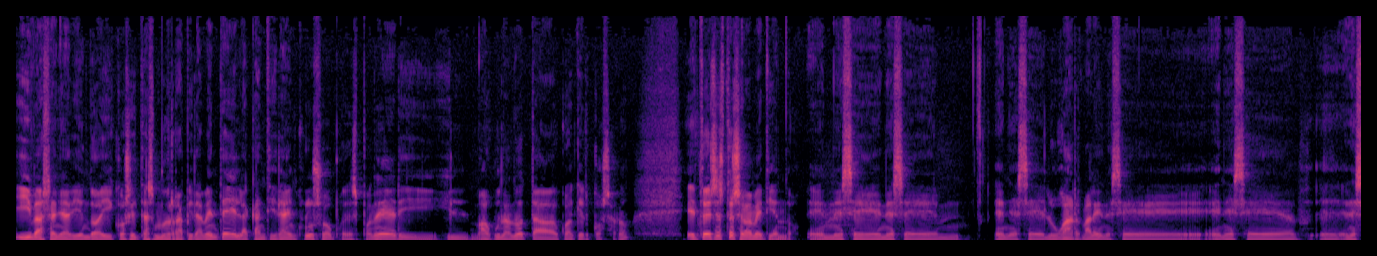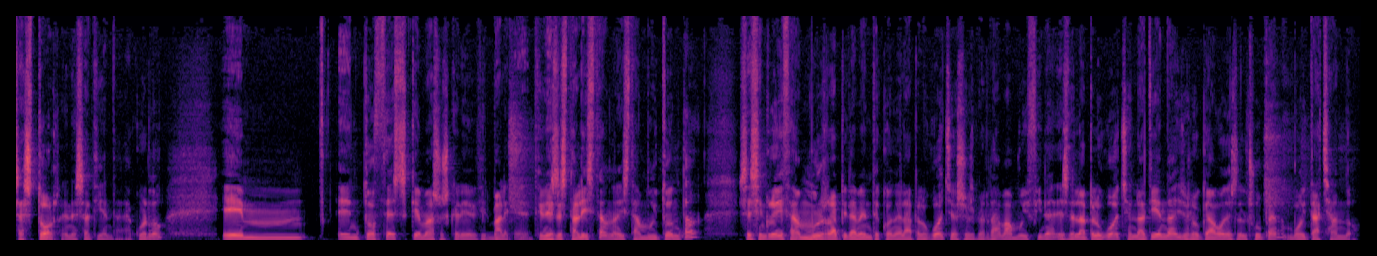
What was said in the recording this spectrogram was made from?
y vas añadiendo ahí cositas muy rápidamente, y la cantidad incluso puedes poner y, alguna nota o cualquier cosa, ¿no? Entonces esto se va metiendo en ese, en ese, en ese lugar, ¿vale? En ese, en ese, eh, en esa store, en esa tienda, ¿de acuerdo? Em, entonces, ¿qué más os quería decir? Vale, eh, tienes esta lista, una lista muy tonta, se sincroniza muy rápidamente con el Apple Watch, eso es verdad, va muy fina. Desde el Apple Watch en la tienda, yo es lo que hago desde el super, voy tachando.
